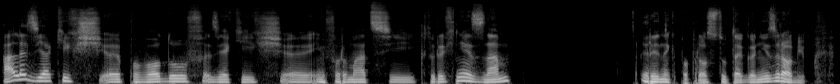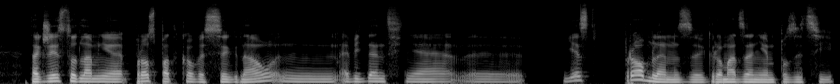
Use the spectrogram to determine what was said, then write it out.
ale z jakichś e, powodów, z jakichś e, informacji, których nie znam, rynek po prostu tego nie zrobił. Także jest to dla mnie prospadkowy sygnał. Mm, ewidentnie y, jest problem z gromadzeniem pozycji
